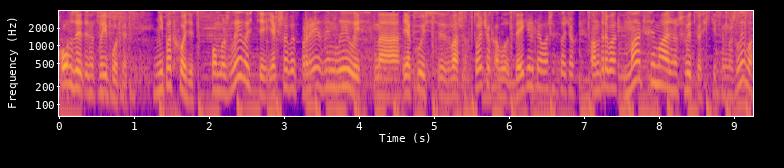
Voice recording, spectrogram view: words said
ковзаєте на своїй попі. Не підходить. По можливості, якщо ви приземлились на якусь з ваших точок або декілька ваших точок, вам треба максимально швидко, скільки це можливо,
